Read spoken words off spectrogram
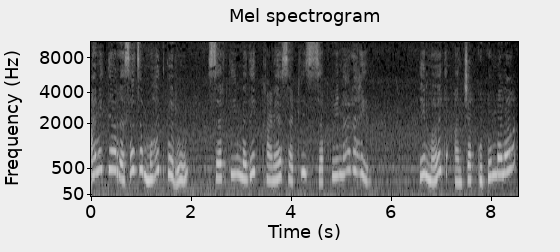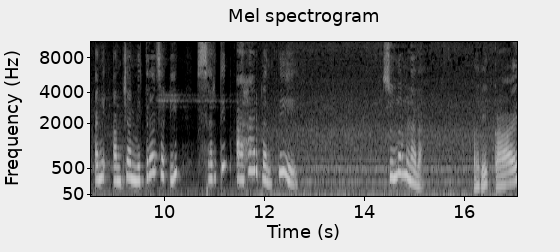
आम्ही त्या रसाचं महत् करून सर्दीमध्ये खाण्यासाठी जपविणार आहे. ते मध आमच्या कुटुंबाला आणि आमच्या मित्रांसाठी सर्दीत आहार बनते. सुंदर म्हणाला अरे काय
